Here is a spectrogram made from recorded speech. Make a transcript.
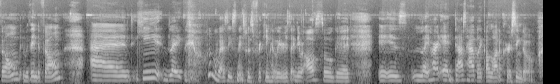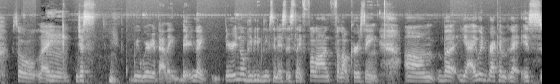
film within the film. And he, like, Wesley Snipes was freaking hilarious. Like, they were all so good. It is lighthearted. It does have, like, a lot of cursing, though. So, like, mm. just be wary of that. Like there, like there is no bleepity bleeps in this. It's like full on, full out cursing. Um, but yeah, I would recommend. Like it's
